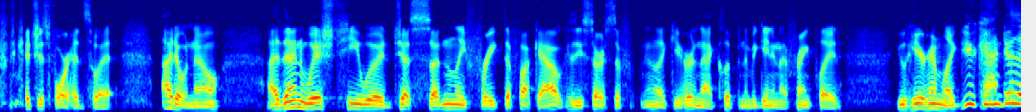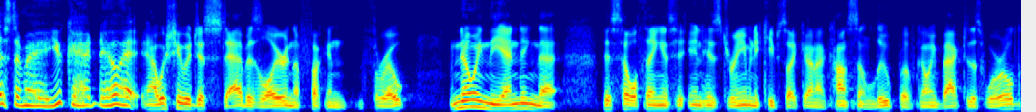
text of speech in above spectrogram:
catch his forehead sweat. I don't know. I then wished he would just suddenly freak the fuck out because he starts to like you heard in that clip in the beginning that Frank played. You hear him like, "You can't do this to me. You can't do it." And I wish he would just stab his lawyer in the fucking throat, knowing the ending that this whole thing is in his dream and he keeps like on a constant loop of going back to this world.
